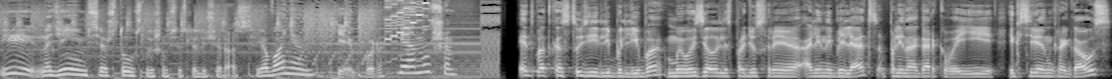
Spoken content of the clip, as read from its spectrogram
И надеемся, что услышимся в следующий раз. Я Ваня. Я Егор. И Ануша. Это подкаст студии «Либо-либо». Мы его сделали с продюсерами Алиной Беляц, Полиной Агарковой и Екатериной Крайгаус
